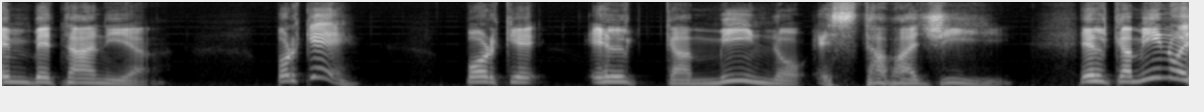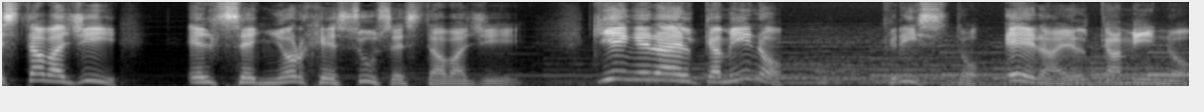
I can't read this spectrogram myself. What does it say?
en Betania. ¿Por qué? Porque el camino estaba allí. El camino estaba allí. El Señor Jesús estaba allí. ¿Quién era el camino? Cristo era el camino.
